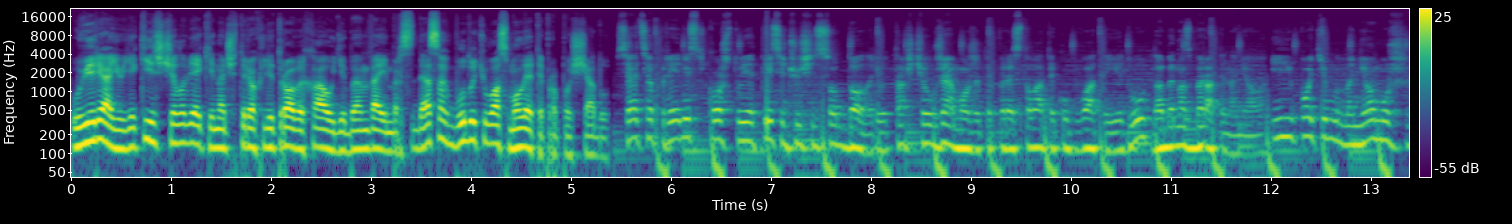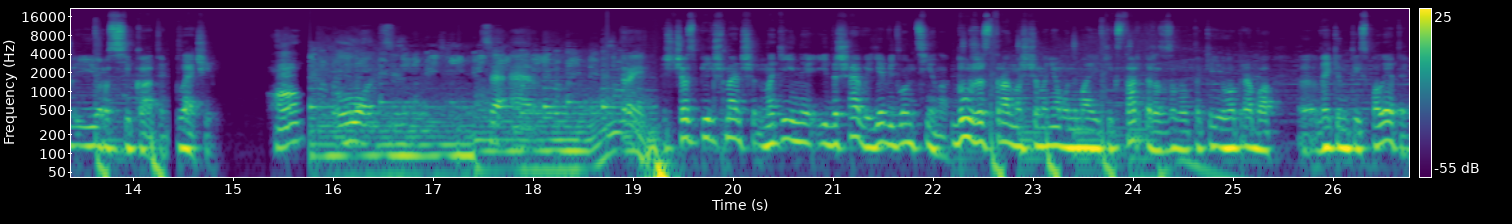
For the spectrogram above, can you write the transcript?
Увіряю, якісь чоловіки на 4-літрових Audi, BMW і Мерседесах будуть у вас молити про пощаду. Вся ця прелість коштує 1600 доларів, так що вже можете переставати купувати їду, даби назбирати на нього. І потім на ньому ж і розсікати плечі. Лонзі. Це R3. Щось більш-менш надійне і дешеве є від Лонціна. Дуже странно, що на ньому немає кікстартера, за таки його треба е, викинути і спалити.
